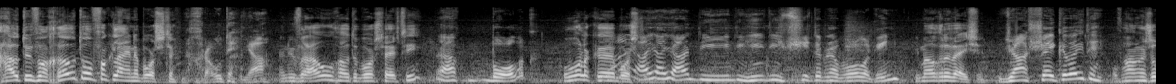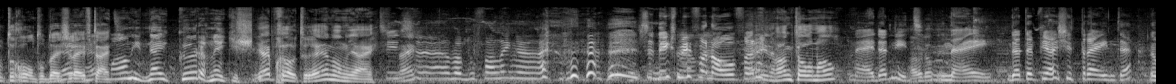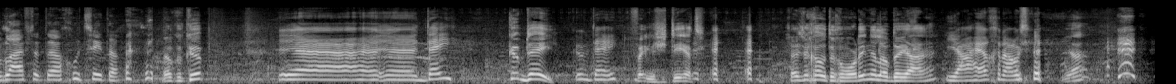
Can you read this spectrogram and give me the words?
Houdt u van grote of van kleine borsten? Grote, ja. En uw vrouw, hoe grote borst heeft hij? Ja, behoorlijk. Behoorlijke borsten. Ja, ja, ja, die, die, die zit er nog behoorlijk in. Die mogen er wezen. Ja, zeker weten. Of hangen ze op de grond op deze nee, leeftijd? helemaal niet. Nee, keurig netjes. Jij hebt grotere hè, dan jij. Sinds Nee? eh, mijn bevalling eh, is er niks meer van over. Nee, het hangt allemaal. Nee, dat niet. Oh, dat niet? Nee, dat heb je als je traint, hè. Dan blijft het eh, goed zitten. Welke cup? Ja, eh, D. Cup D. Cup D. Gefeliciteerd. Zijn ze groter geworden in de loop der jaren? Ja, heel groot. Ja?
